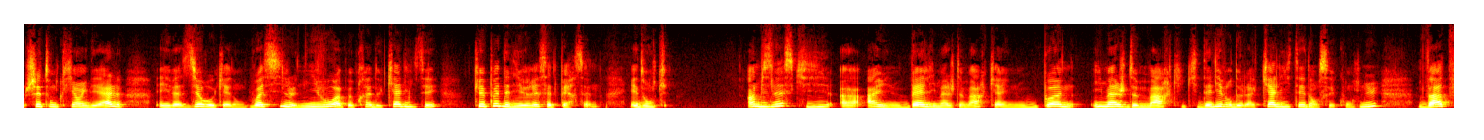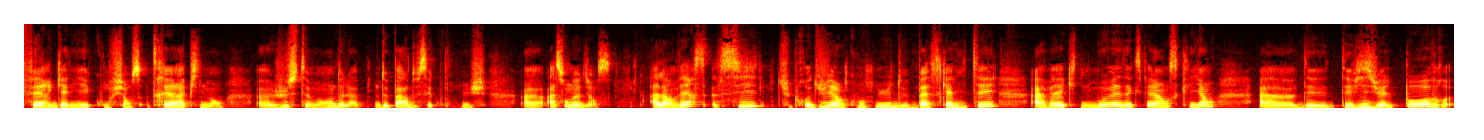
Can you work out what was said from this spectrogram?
chez ton client idéal et il va se dire ok donc voici le niveau à peu près de qualité que peut délivrer cette personne. Et donc Un business qui a une belle image de marque, qui a une bonne image de marque qui délivre de la qualité dans ses contenus, va te faire gagner confiance très rapidement, euh, justement, de, la, de part de ses contenus euh, à son audience. A l'inverse, si tu produis un contenu de basse qualité avec une mauvaise expérience client, euh, des, visuels pauvres,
